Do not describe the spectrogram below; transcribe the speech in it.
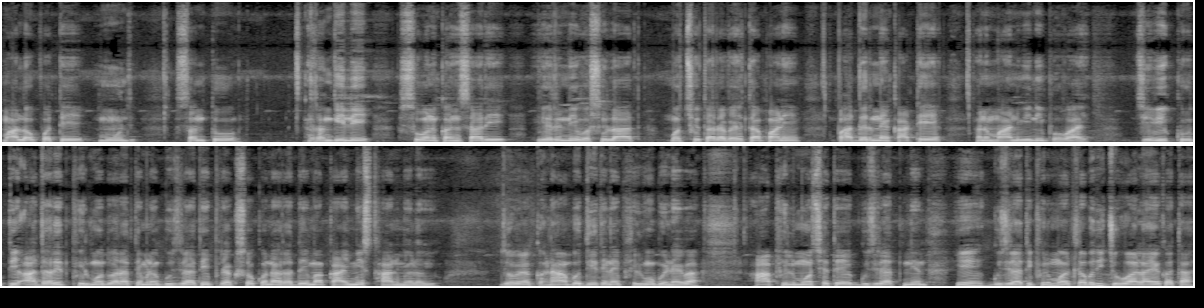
માલવપતિ, મૂંજ, સંતુ, રંગીલી સોન કંસારી, વેરની વસુલાત, મચ્છુતારા વહેતા પાણી, ભાદરને કાંઠે અને માનવીની ભવાઈ જેવી કૃતિ આધારિત ફિલ્મો દ્વારા તેમણે ગુજરાતી પ્રેક્ષકોના હૃદયમાં કાયમી સ્થાન મેળવ્યું. જો ઘણા બધી તેણે ફિલ્મો બનાવ્યા. આ ફિલ્મો છે તે ગુજરાતની એ ગુજરાતી ફિલ્મો એટલા બધી જોવાલાયક હતા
